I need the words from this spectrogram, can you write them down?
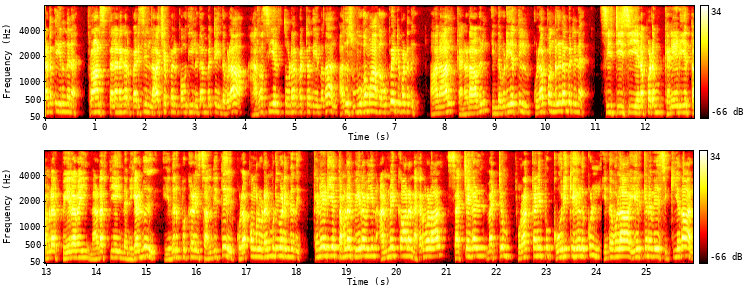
நடத்தியிருந்தன பிரான்ஸ் தலைநகர் பரிசில் லாச்சப்பல் பகுதியில் இடம்பெற்ற இந்த விழா அரசியல் தொடர்பற்றது என்பதால் அது சுமூகமாக ஒப்பேற்றப்பட்டது. ஆனால் கனடாவில் இந்த விடயத்தில் குழப்பங்கள் இடம்பெற்றன. சிடிசி எனப்படும் கனேடிய தமிழர் பேரவை நடத்திய இந்த நிகழ்வு எதிர்ப்புகளை சந்தித்து குழப்பங்களுடன் முடிவடைந்தது. கனேடிய தமிழர் பேரவையின் அண்மைக்கால நகர்வலால் சர்ச்சைகள் மற்றும் புறக்கணிப்பு கோரிக்கைகளுக்குள் இந்த விழா ஏற்கனவே சிக்கியதால்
